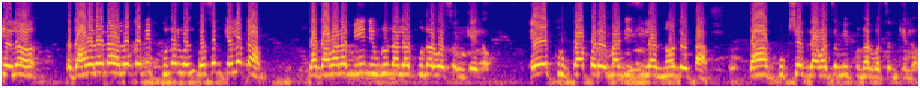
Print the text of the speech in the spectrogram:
केलं तर गावाला लोकांनी पुनर्वसन केलं का त्या गावाला मी निवडून आल्यावर पुनर्वसन केलं. एक रुपया पण एमआयडीसी ला न देता त्या कुक्षेत गावाचं मी पुनर्वसन केलं.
